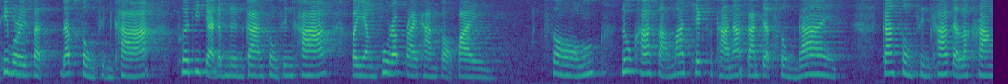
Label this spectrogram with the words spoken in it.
ที่บริษัทรับส่งสินค้า เพื่อที่จะดำเนินการส่งสินค้าไปยังผู้รับปลายทางต่อไป 2. ลูกค้าสามารถเช็คสถานะการจัดส่งได้ การส่งสินค้าแต่ละครั้ง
